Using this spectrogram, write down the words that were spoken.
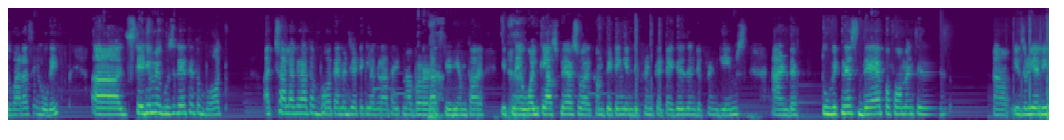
दोबारा से हो गई। स्टेडियम में घुस गए थे तो बहुत अच्छा लग रहा था बहुत एनर्जेटिक लग रहा था। इतना बड़ा Yeah. स्टेडियम था इतने world class players were competing in different categories and different games and to witness their performance is uh, is really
